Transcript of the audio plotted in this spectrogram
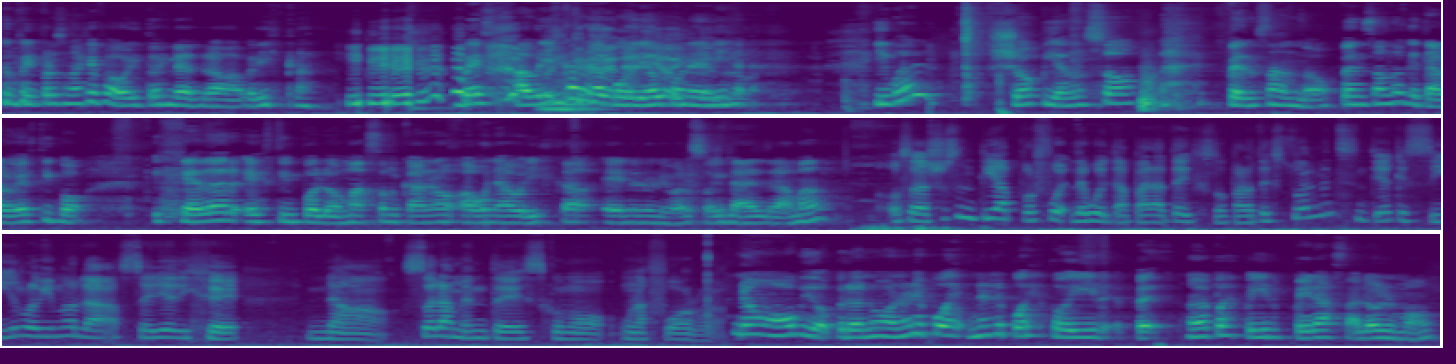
Mi personaje favorito es la drama, Brisca. ¿Ves? A Brisca la podría poner hija. Igual yo pienso, pensando, pensando que tal vez tipo Heather es tipo lo más cercano a una brisca en el universo Isla del Drama. O sea, yo sentía por de vuelta para texto, para textualmente sentía que sí, reviendo la serie dije, no, solamente es como una forra. No, obvio, pero no, no le, puede, no le puedes pedir, no le puedes pedir peras al olmo.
